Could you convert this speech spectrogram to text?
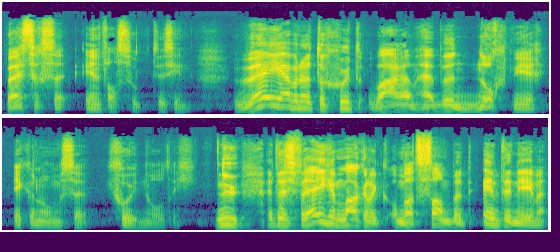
westerse invalshoek te zien. Wij hebben het toch goed, waarom hebben we nog meer economische groei nodig? Nu, het is vrij gemakkelijk om dat standpunt in te nemen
